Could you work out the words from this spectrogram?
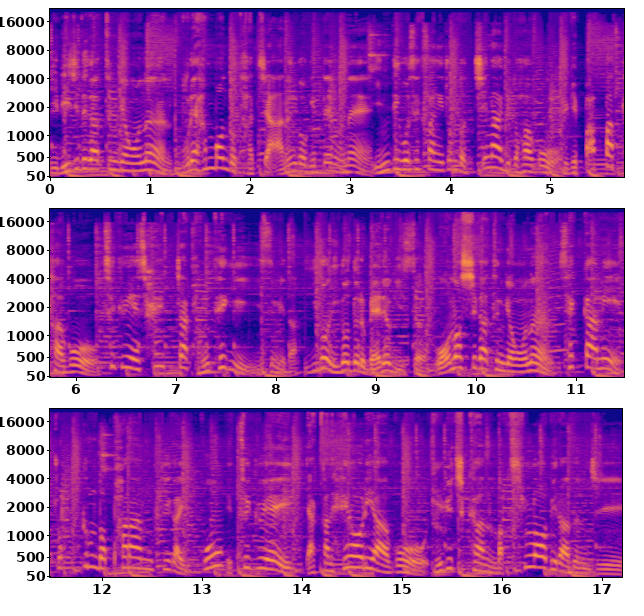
이 리지드 같은 경우는 물에 한 번도 닿지 않은 거기 때문에 인디고 색상이 좀 더 진하기도 하고 되게 빳빳하고 특유의 살짝 광택이 있습니다. 이건 이거들의 매력이 있어요. 원워시 같은 경우는 색감이 조금 더 파란기가 있고 이 특유의 이 약간 헤어리하고 불규칙한 막 슬럽이라든지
